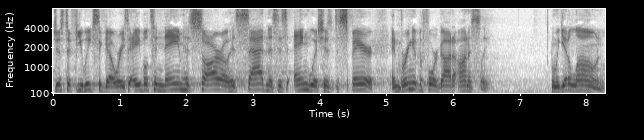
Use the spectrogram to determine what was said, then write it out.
just a few weeks ago, where he's able to name his sorrow, his sadness, his anguish, his despair, and bring it before God honestly. When we get alone,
